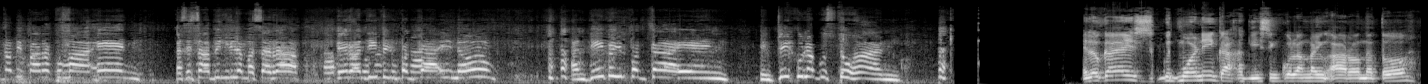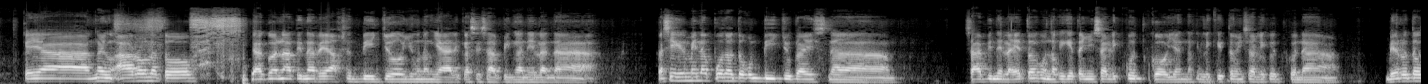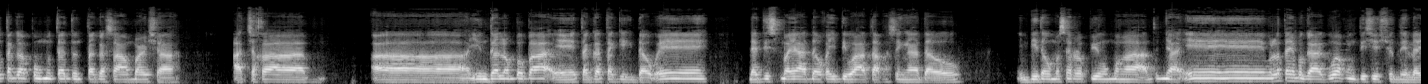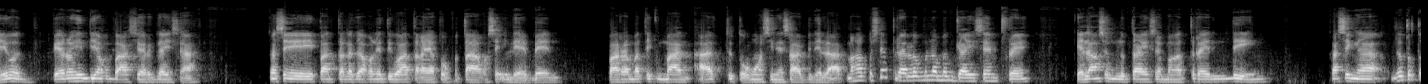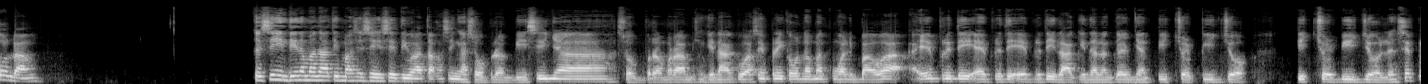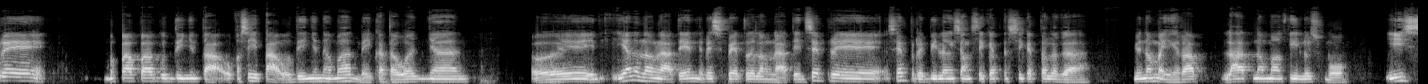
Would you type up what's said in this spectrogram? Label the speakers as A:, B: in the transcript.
A: lang kami para kumain. Kasi sabi nila masarap. Pero andito yung pagkain, no? Andito yung pagkain. Hindi ko nagustuhan.
B: Hello guys, good morning. Kakagising ko lang ngayong araw na to. Kaya ngayong araw na to, gagawa natin na reaction video yung nangyari kasi sabi nga nila na kasi may napunod akong video guys na sabi nila ito kung nakikita niyo sa likod ko, yan nakikita niyo sa likod ko na meron daw taga pumunta doon taga Samar siya at saka ah yung dalawang babae taga Tagig daw eh nadismaya daw kay Diwata kasi nga daw hindi daw masarap yung mga ano niya, eh, wala tayong magagawa kung decision nila yun. Pero hindi ako basher guys ha. Kasi pan talaga ako ni Diwata kaya pupunta ako sa 11 para matikman at totoo ang sinasabi nila. At mga po, syempre, alam mo naman guys, syempre, kailangan sumunod tayo sa mga trending. Kasi nga, yung totoo lang, kasi hindi naman natin masisisi si Diwata kasi nga sobrang busy niya, sobrang marami siyang ginagawa. Siyempre ikaw naman kung halimbawa, everyday, everyday, everyday, lagi na lang ganyan, picture, video, picture, video. Siyempre, mapapagod din yung tao kasi tao din yan naman, may katawan yan. Oy, yan lang natin, respeto lang natin. Siyempre, siyempre bilang isang sikat na sikat talaga, yun ang mahirap. Lahat ng mga kilos mo is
